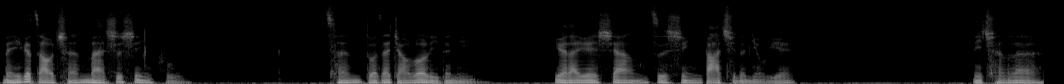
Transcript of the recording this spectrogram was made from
每一个早晨满是幸福。曾躲在角落里的你，越来越像自信霸气的纽约。你成了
